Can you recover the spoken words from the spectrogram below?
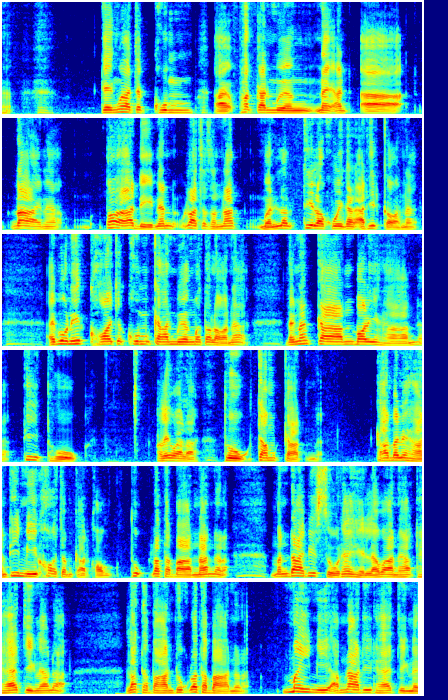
นะเกรงว่าจะคุมพรรคการเมืองในอ่าได้นะเพราะอดีตนั้นราชสำนักเหมือนที่เราคุยกันอาทิตย์ก่อนนะไอ้พวกนี้คอยจะคุมการเมืองมาตลอดนะดังนั้นการบริหารนะที่ถูกเขาเรียกว่าอะไรถูกจำกัดนะ การบริหารที่มีข้อจำกัดของทุกรัฐบาลนั้นน่ะมันได้พิสูจน์ให้เห็นแล้วว่านะฮะแท้จริงแล้วนะรัฐบาลทุกรัฐบาลน่ะไม่มีอำนาจที่แท้จริงใน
